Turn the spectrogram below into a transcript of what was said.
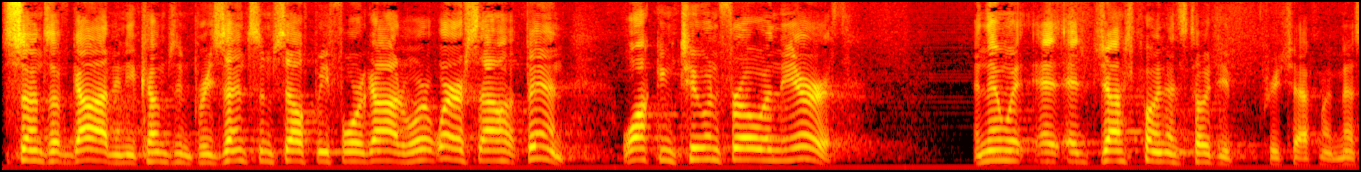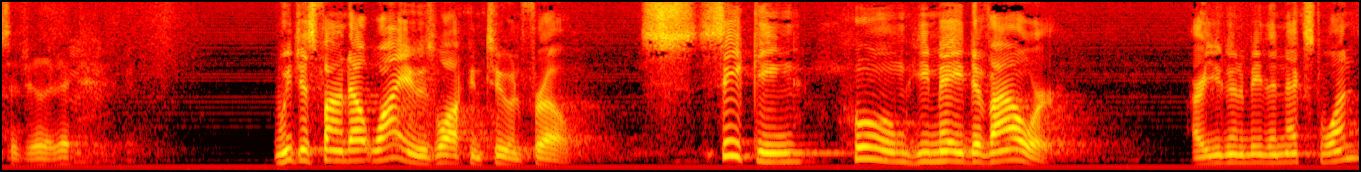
sons of God and he comes and presents himself before God. Where, where hast thou been? Walking to and fro in the earth. And then, we, as Josh pointed, I told you, preach half my message the other day. We just found out why he was walking to and fro, seeking whom he may devour. Are you going to be the next one?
